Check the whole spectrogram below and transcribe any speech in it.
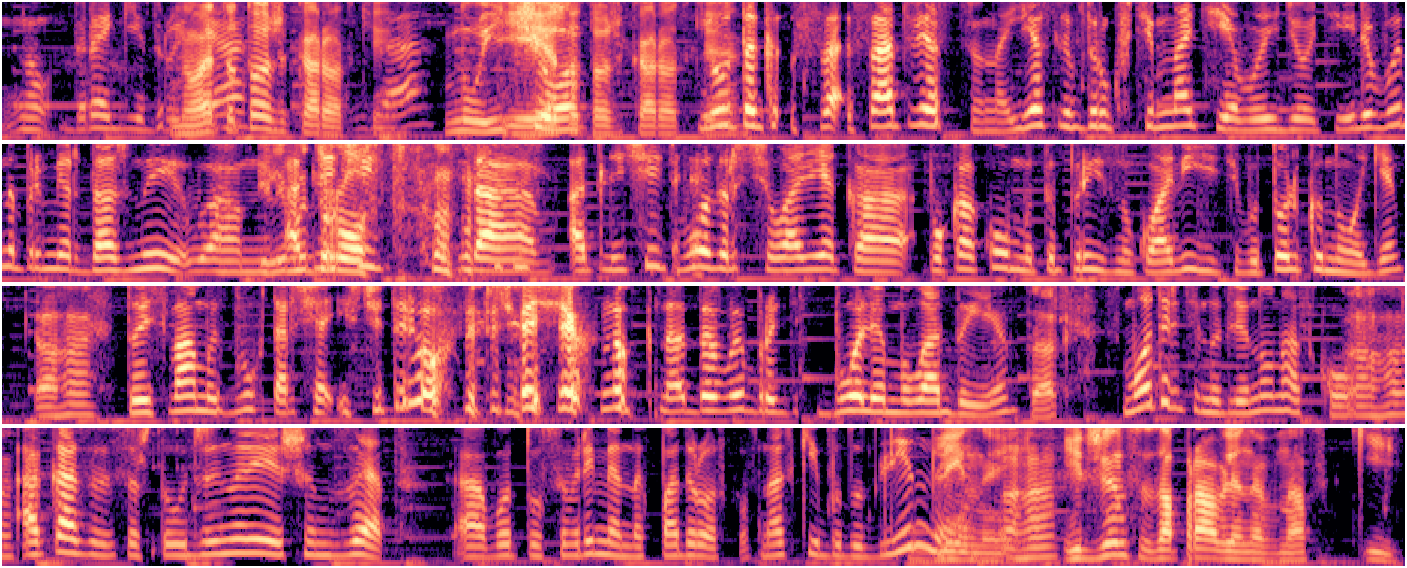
Ну, дорогие друзья. Но это тоже короткие. да? Ну и, И чё? это тоже короткие. Ну так, со- соответственно, если вдруг в темноте вы идете, или вы, например, должны ам, Или отличить, да, отличить возраст человека по какому-то признаку, а видите вы только ноги, Ага, то есть вам из двух торча, из четырех торчащих ног надо выбрать более молодые. так. Смотрите на длину носков. Ага. Оказывается, что у Generation Z, а вот у современных подростков, носки будут длинные. Длинные. Ага. И джинсы заправлены в носки.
